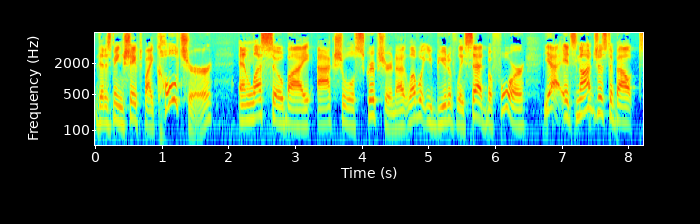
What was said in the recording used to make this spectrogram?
that is being shaped by culture and less so by actual scripture. And I love what you beautifully said before. Yeah, it's not just about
